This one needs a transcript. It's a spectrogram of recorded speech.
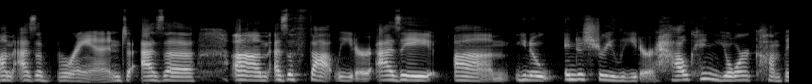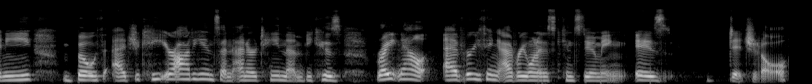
um, as a brand, as a um, as a thought leader, as a um, you know industry leader? How can your company both educate your audience and entertain them? Because right now, everything everyone is consuming is digital.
